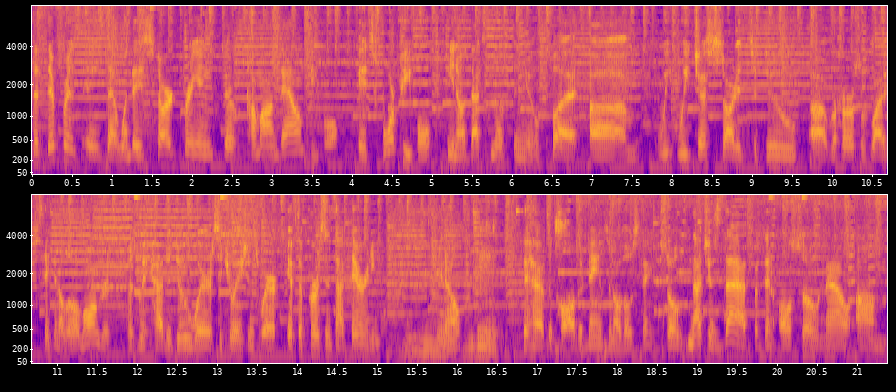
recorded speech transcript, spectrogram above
The difference is that when they start bringing the come on down people, it's four people. You know, that's nothing new. But um, we we just started to do uh, rehearsals. Why it's taking a little longer is because we had to do where situations where if the person's not there anymore, you know, Mm. they have to call their names and all those things. So not just that, but then also now um,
